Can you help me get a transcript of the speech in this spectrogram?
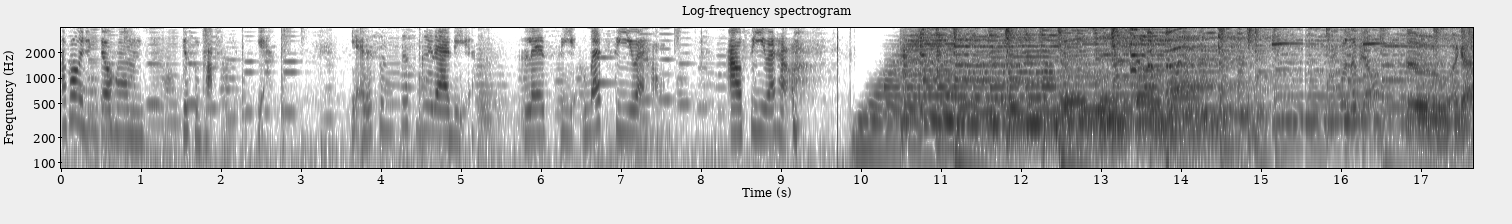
I'll probably just go home and get some coffee. Yeah. Yeah, that's a that's a good idea. Let's see let's see you at home. I'll see you at home. What's up, y'all? So I got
